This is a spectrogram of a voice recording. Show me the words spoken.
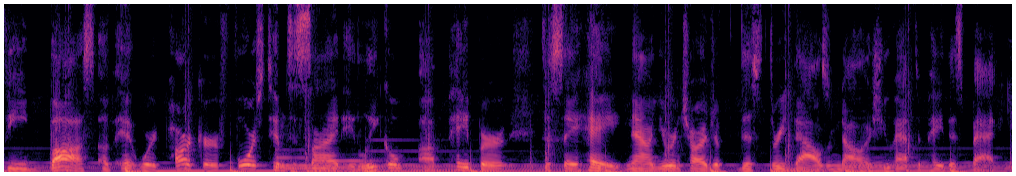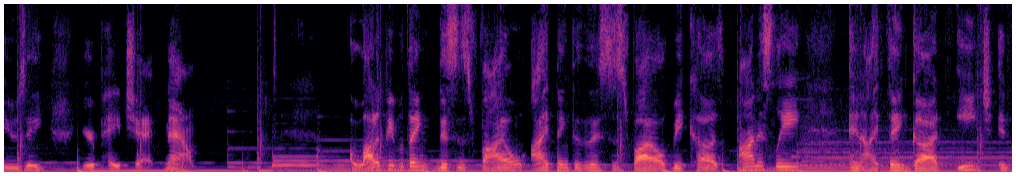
the boss of Edward Parker forced him to sign a legal uh, paper to say, hey, now you're in charge of this $3,000. You have to pay this back using your paycheck. Now, a lot of people think this is file. I think that this is file because honestly, and I thank God each and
